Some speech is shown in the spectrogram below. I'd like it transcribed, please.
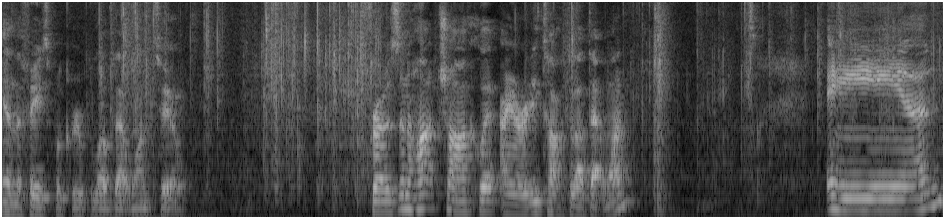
in the Facebook group love that one too. Frozen hot chocolate. I already talked about that one. And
